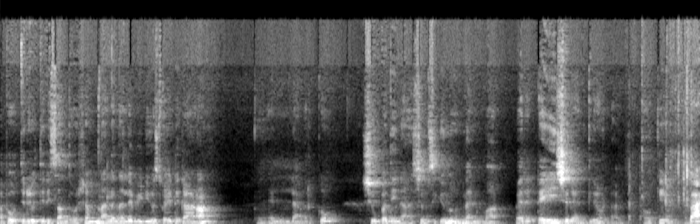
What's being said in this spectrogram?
അപ്പോൾ ഒത്തിരി ഒത്തിരി സന്തോഷം. നല്ല നല്ല വീഡിയോസുമായിട്ട് കാണാം. എല്ലാവർക്കും ശുഭദിനം ആശംസിക്കുന്നു നന്മ വരട്ടെ. ഈശ്വരാനുഗ്രഹം ഉണ്ടാകട്ടെ ഓക്കെ ബൈ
